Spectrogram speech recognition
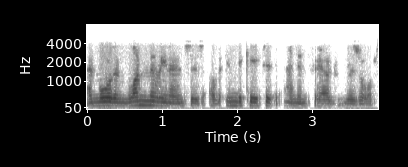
and more than 1 million ounces of indicated and inferred resource.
